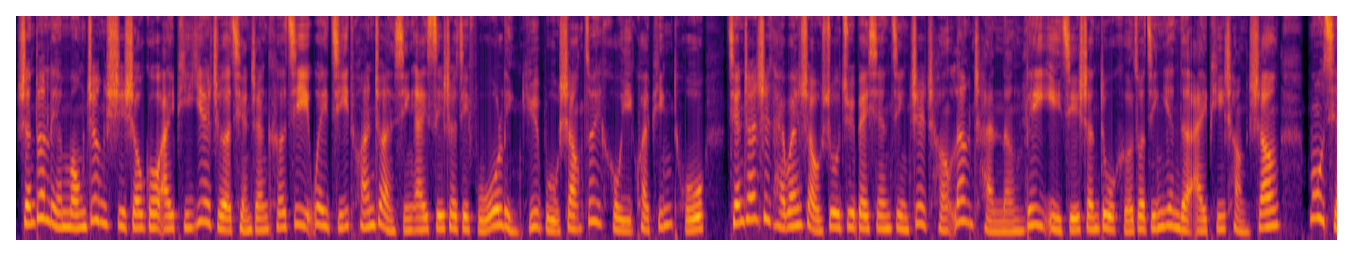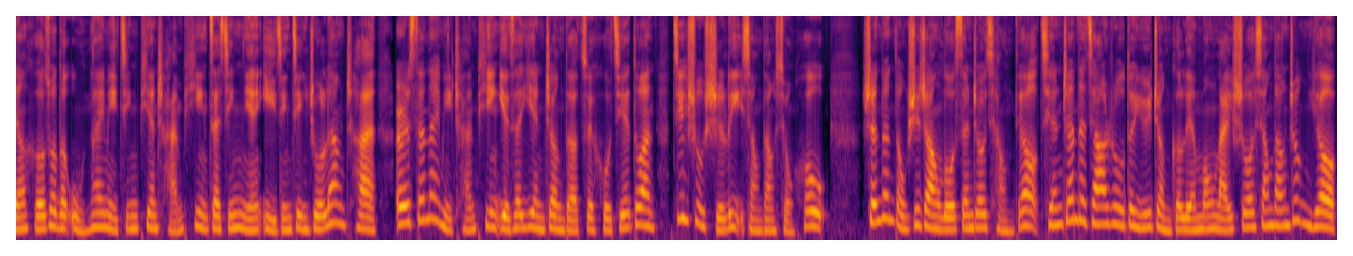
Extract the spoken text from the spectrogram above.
神盾联盟正式收购 IP 业者前瞻科技，为集团转型 IC 设计服务领域补上最后一块拼图。前瞻是台湾少数具备先进制程量产能力以及深度合作经验的 IP 厂商。目前合作的五纳米晶片产品在今年已经进入量产，而三纳米产品也在验证的最后阶段，技术实力相当雄厚。神盾董事长罗森州强调，前瞻的加入对于整个联盟来说相当重要，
